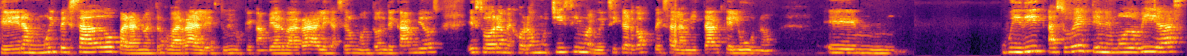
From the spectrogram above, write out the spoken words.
que era muy pesado para nuestros barrales. Tuvimos que cambiar barrales, hacer un montón de cambios. Eso ahora mejoró muchísimo. El Witseeker 2 pesa la mitad que el 1. Eh, em, Widit, a su vez, tiene modo vías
